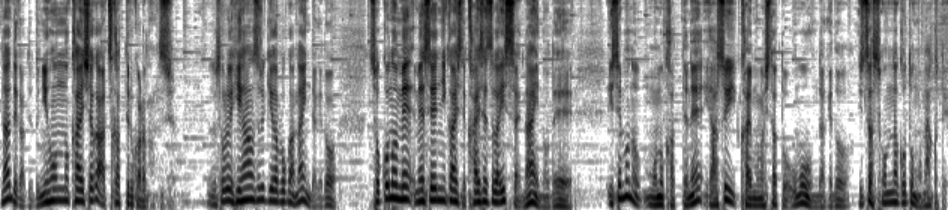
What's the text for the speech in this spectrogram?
何でかっていうと日本の会社が扱ってるからなんですよ。それを批判する気は僕はないんだけどそこの目線に関して解説が一切ないので1000万のもの買ってね安い買い物したと思うんだけど実はそんなこともなくて。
